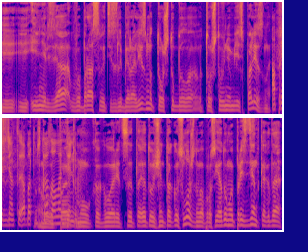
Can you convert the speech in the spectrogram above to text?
И, и, и нельзя выбрасывать из либерализма то, что было, то, что в нем есть полезное. А президент об этом сказал вот, отдельно. Поэтому, как говорится, это, это очень такой сложный вопрос. Я думаю, президент, когда...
